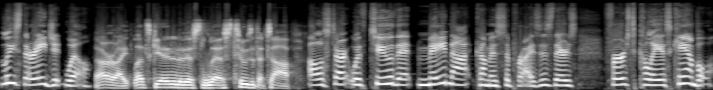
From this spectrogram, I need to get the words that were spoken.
least their agent will. All right, let's get into this list. Who's at the top? I'll start with two that may not come as surprises. There's first Calais Campbell.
